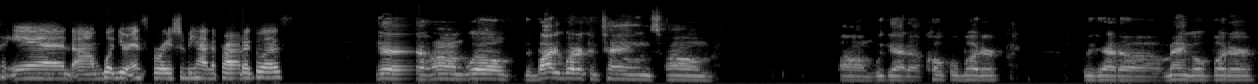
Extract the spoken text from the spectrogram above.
and um, what your inspiration behind the product was. Yeah. Um. Well, the body butter contains um. Um. We got uh, cocoa butter. We got uh mango butter,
